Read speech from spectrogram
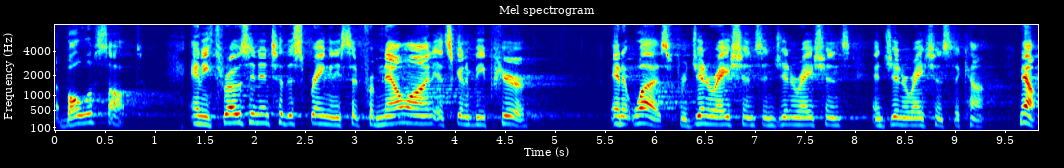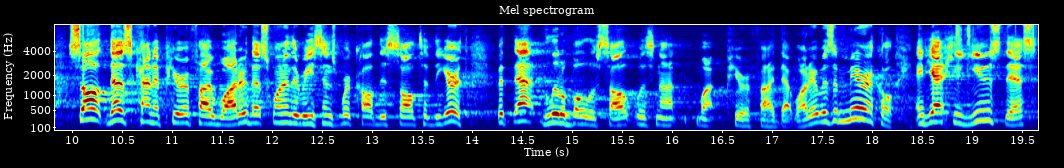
A bowl of salt. And he throws it into the spring, and he said, From now on, it's going to be pure. And it was for generations and generations and generations to come. Now, salt does kind of purify water. That's one of the reasons we're called the salt of the earth. But that little bowl of salt was not what purified that water. It was a miracle. And yet he used this.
